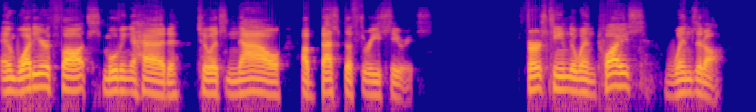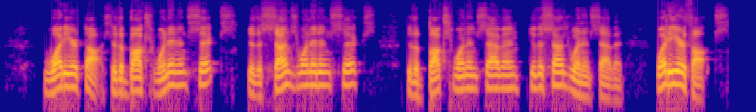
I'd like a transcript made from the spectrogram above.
and what are your thoughts moving ahead to it's now a best of three series? First team to win twice wins it all. What are your thoughts? Do the Bucks win it in six? Do the Suns win it in six? Do the Bucks win in seven? Do the Suns win in seven? What are your thoughts?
